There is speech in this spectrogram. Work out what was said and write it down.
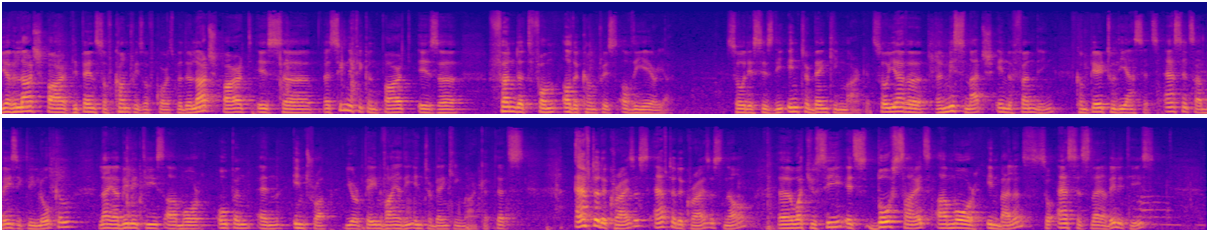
you have a large part, depends of countries, of course, but a large part is, uh, a significant part is uh, funded from other countries of the area. So this is the interbanking market. So you have a, a mismatch in the funding compared to the assets. Assets are basically local, liabilities are more open and intra-European via the interbanking market. That's after the crisis, after the crisis now, uh, what you see is both sides are more in balance, so assets, liabilities,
